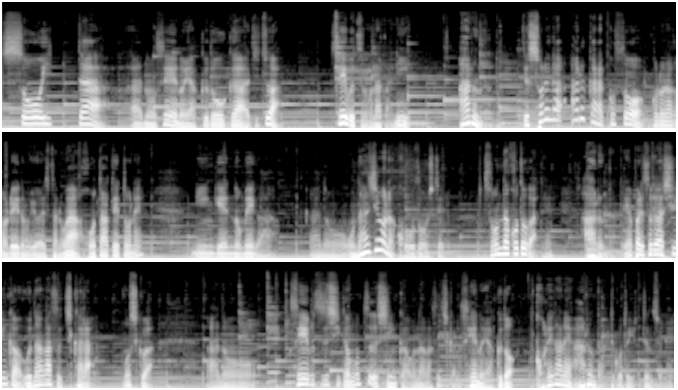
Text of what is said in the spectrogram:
そういったあの性の躍動が実は生物の中にあるんだと。で、それがあるからこそ、この中の例でも言われてたのは、ホタテとね、人間の目があの同じような構造をしている。そんなことがね、あるんだと。やっぱりそれは進化を促す力、もしくは、あの生物自身が持つ進化を促す力、性の躍動、これがね、あるんだってことを言ってるんですよね。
